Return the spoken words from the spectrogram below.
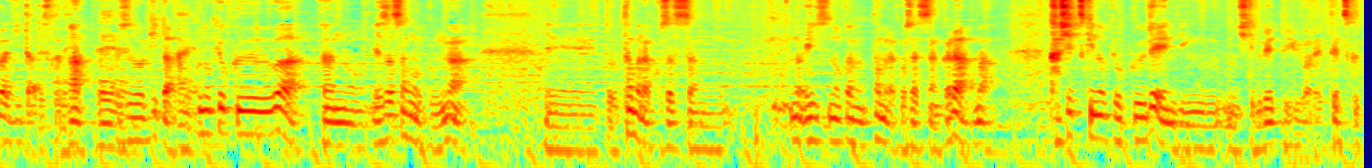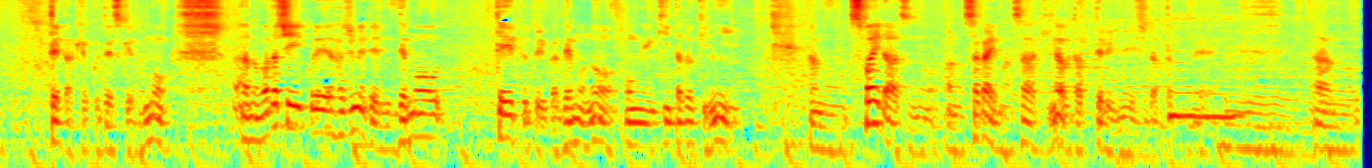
空ギターですかね。あ、ええ。星空ギター、はい。この曲はあの安田三郷君が、えー、と田村小薩さんの演出の田村小薩さんから、まあ、歌詞付きの曲でエンディングにしてくれって言われて作ってた曲ですけれどもあの私これ初めてデモテープというかデモの音源聞いた時にあのスパイダーズのあの堺正明が歌ってるイメージだったので。あの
